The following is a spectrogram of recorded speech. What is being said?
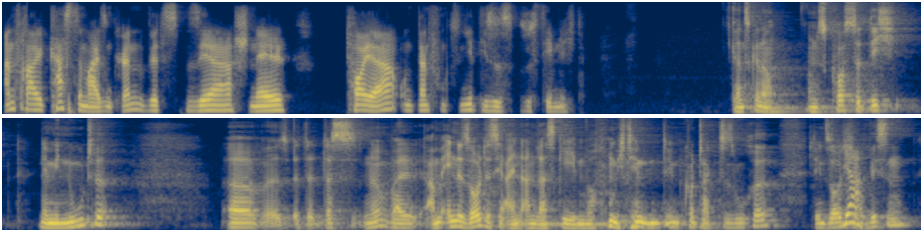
Anfrage customizen können, wird es sehr schnell teuer und dann funktioniert dieses System nicht. Ganz genau. Und es kostet dich eine Minute, äh, das, ne, weil am Ende sollte es ja einen Anlass geben, warum ich den, den Kontakt suche. Den sollte ja. ich auch wissen.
